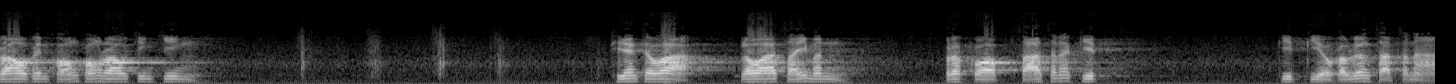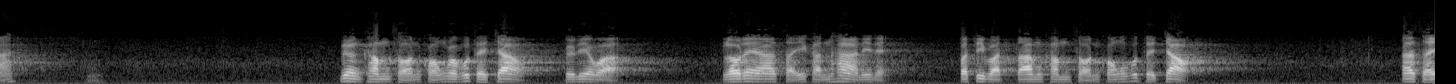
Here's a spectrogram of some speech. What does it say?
เราเป็นของของเราจริง ๆ เพียงแต่ว่าเราอาศัยมันประกอบศาสนกิจ กิจเกี่ยวกับเรื่องศาสนา เรื่องคำสอนของพระพุทธเจ้าคือเรียกว่า เราได้อาศัยขันห้านี่แหละปฏิบัติตามคำสอนของพระพุทธเจ้า อาศัย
